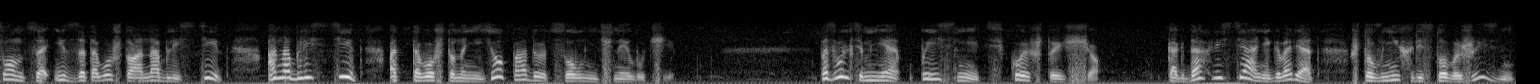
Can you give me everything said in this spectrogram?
солнце из-за того, что она блестит. Она блестит от того, что на нее падают солнечные лучи. Позвольте мне пояснить кое-что еще. Когда христиане говорят, что в них Христова жизнь,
